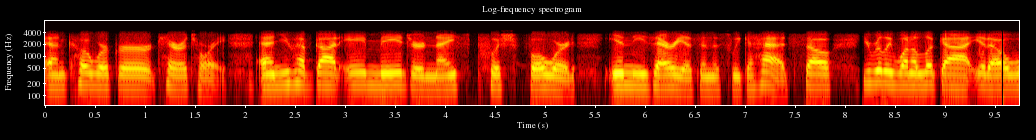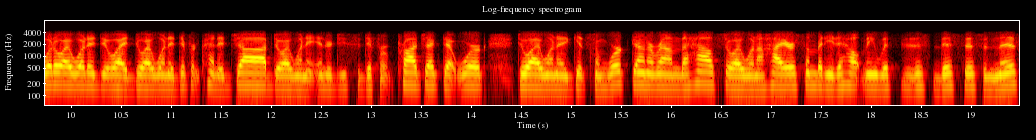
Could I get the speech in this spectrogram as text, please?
and coworker territory. And you have got a major nice push forward in these areas in this week ahead. So you really want to look at you know what do i want to do? I do i want a different kind of job? Do i want to introduce a different project at work? Do i want to get some work done around the house? Do i want to hire somebody to help me with this this this and this?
